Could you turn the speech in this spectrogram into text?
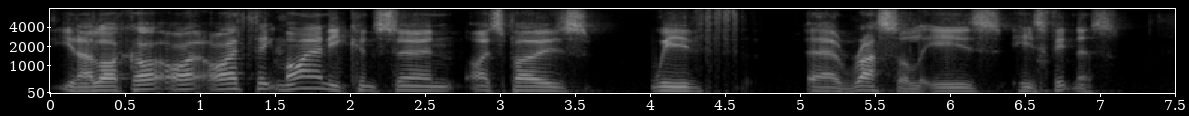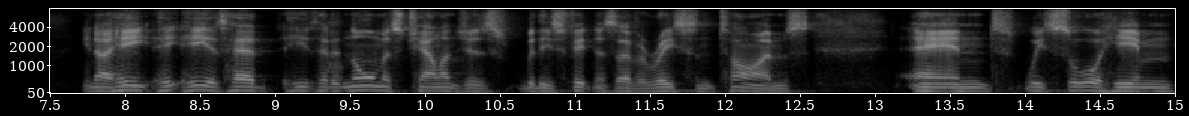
You know, like I, I, I think my only concern, I suppose, with uh, Russell is his fitness you know, he, he, he has had he's had enormous challenges with his fitness over recent times, and we saw him,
